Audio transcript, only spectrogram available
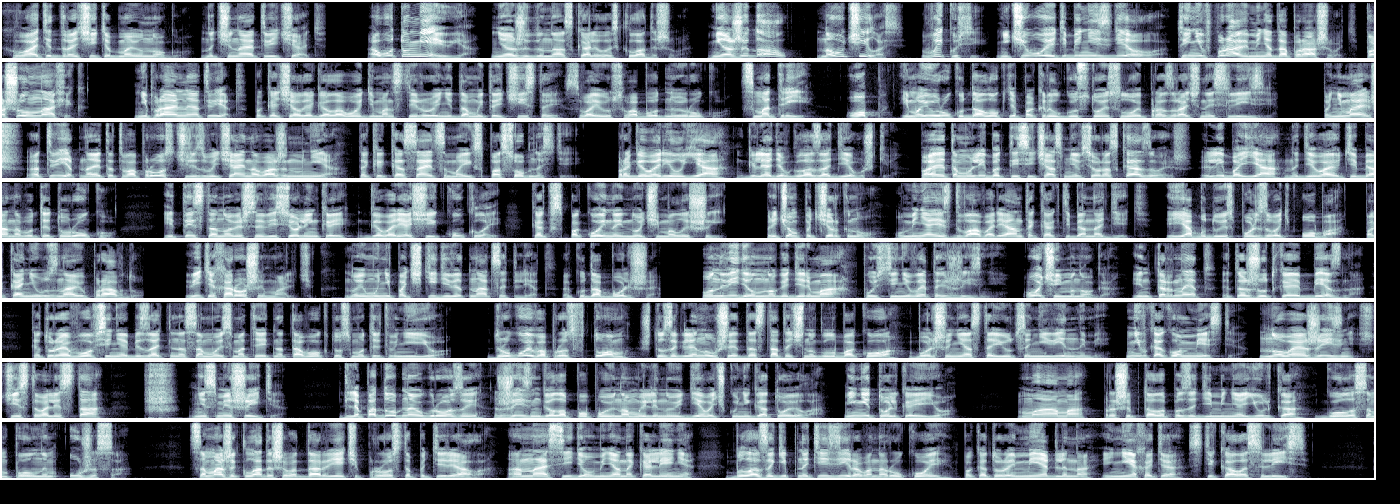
«Хватит дрочить об мою ногу. Начинай отвечать». «А вот умею я», — неожиданно оскалилась Кладышева. «Не ожидал? Научилась. Выкуси. Ничего я тебе не сделала. Ты не вправе меня допрашивать. Пошел нафиг». «Неправильный ответ», — покачал я головой, демонстрируя недомытой чистой свою свободную руку. «Смотри, Оп! И мою руку до локтя покрыл густой слой прозрачной слизи. Понимаешь, ответ на этот вопрос чрезвычайно важен мне, так как касается моих способностей. Проговорил я, глядя в глаза девушки. Поэтому либо ты сейчас мне все рассказываешь, либо я надеваю тебя на вот эту руку, и ты становишься веселенькой, говорящей куклой, как в спокойной ночи малыши. Причем подчеркну, у меня есть два варианта, как тебя надеть. И я буду использовать оба, пока не узнаю правду. Витя хороший мальчик, но ему не почти 19 лет, а куда больше. Он видел много дерьма, пусть и не в этой жизни. Очень много. Интернет – это жуткая бездна, которая вовсе не обязательно самой смотреть на того, кто смотрит в нее. Другой вопрос в том, что заглянувшие достаточно глубоко больше не остаются невинными ни в каком месте. Новая жизнь с чистого листа? Пф, не смешите. Для подобной угрозы жизнь голопопую намыленную девочку не готовила. И не только ее. «Мама!» – прошептала позади меня Юлька голосом полным ужаса. Сама же Кладышева дар речи просто потеряла. Она, сидя у меня на колене, была загипнотизирована рукой, по которой медленно и нехотя стекала слизь.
